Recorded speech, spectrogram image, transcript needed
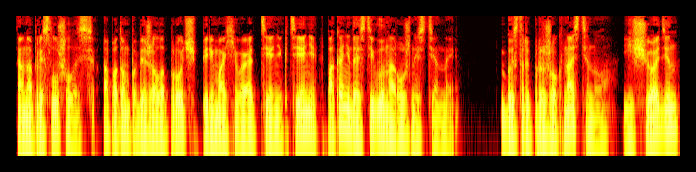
Она прислушалась, а потом побежала прочь, перемахивая от тени к тени, пока не достигла наружной стены. Быстрый прыжок на стену, еще один,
